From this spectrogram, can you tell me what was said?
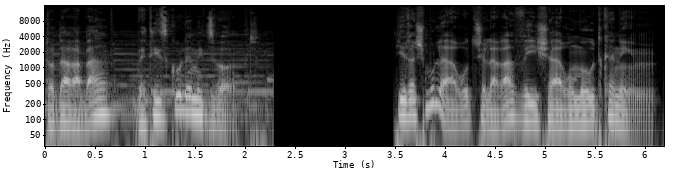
תודה רבה ותזכו למצוות. הירשמו לערוץ של הרב ויישארו מעודכנים.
